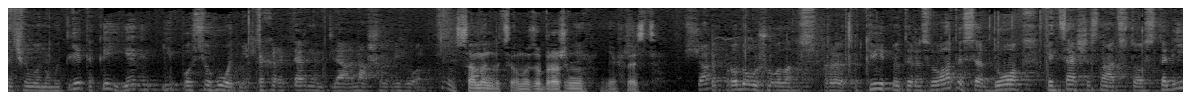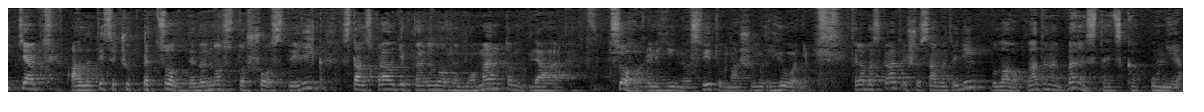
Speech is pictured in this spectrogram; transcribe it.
на червоному тлі. Такий є він і по сьогодні. Характерним для нашого регіону. Саме на цьому зображенні є хрест. Що? Продовжувала квітнути, розвиватися до кінця 16 століття, але 1596 рік став справді переломним моментом для всього релігійного світу в нашому регіоні. Треба сказати, що саме тоді була укладена Берестецька унія.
